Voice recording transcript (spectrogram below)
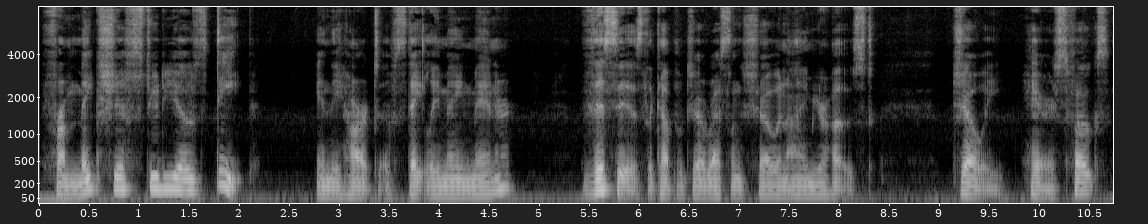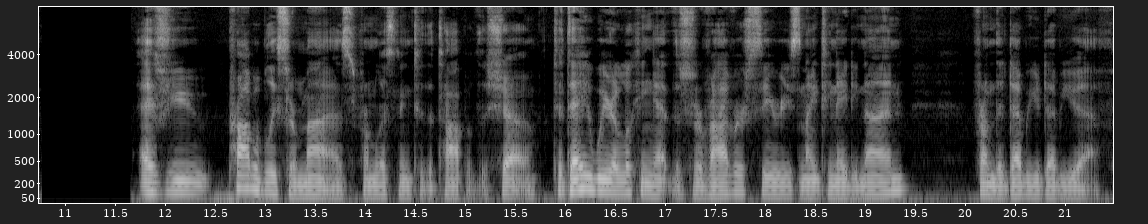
From makeshift studios deep in the heart of stately Maine Manor, this is the Cup of Joe Wrestling Show, and I am your host, Joey Harris. Folks, as you probably surmise from listening to the top of the show, today we are looking at the Survivor Series 1989 from the WWF.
